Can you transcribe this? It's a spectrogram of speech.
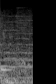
you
